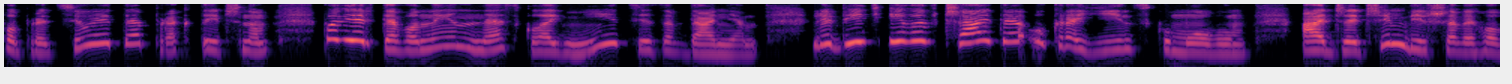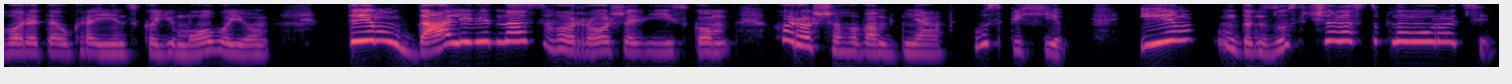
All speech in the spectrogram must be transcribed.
попрацюєте практично. Повірте, вони не складні ці завдання. Любіть і вивчайте українську мову. Адже чим більше ви говорите українською мовою, тим далі від нас вороже військо. Хорошого вам дня, успіхів! І до зустрічі на наступному уроці!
